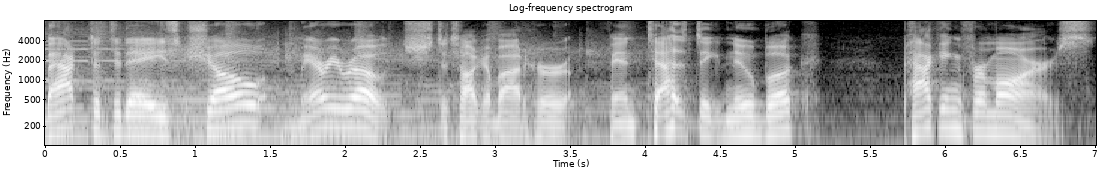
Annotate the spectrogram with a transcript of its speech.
back to today's show Mary Roach to talk about her fantastic new book, Packing for Mars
